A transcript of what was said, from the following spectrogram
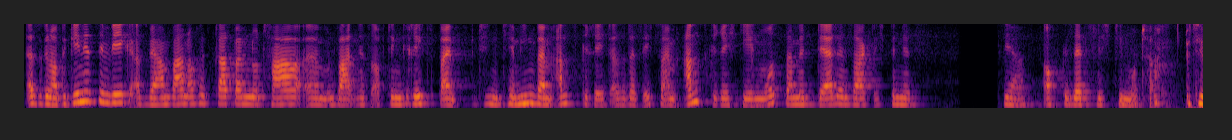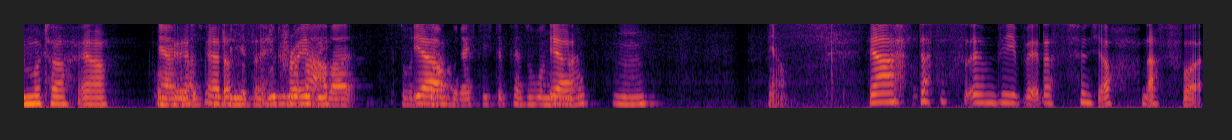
also genau, wir gehen jetzt den Weg. Also wir haben, waren auch jetzt gerade beim Notar ähm, und warten jetzt auf den Gerichts beim, den Termin beim Amtsgericht. Also dass ich zu einem Amtsgericht gehen muss, damit der dann sagt, ich bin jetzt ja auch gesetzlich die Mutter. Die Mutter, ja. Okay. Ja, genau, also ja das ist echt crazy. Mutter, aber so die ja. sorgenberechtigte Person. Ja. Ne? Mhm. Ja. Ja, das ist irgendwie, das finde ich auch nach wie vor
